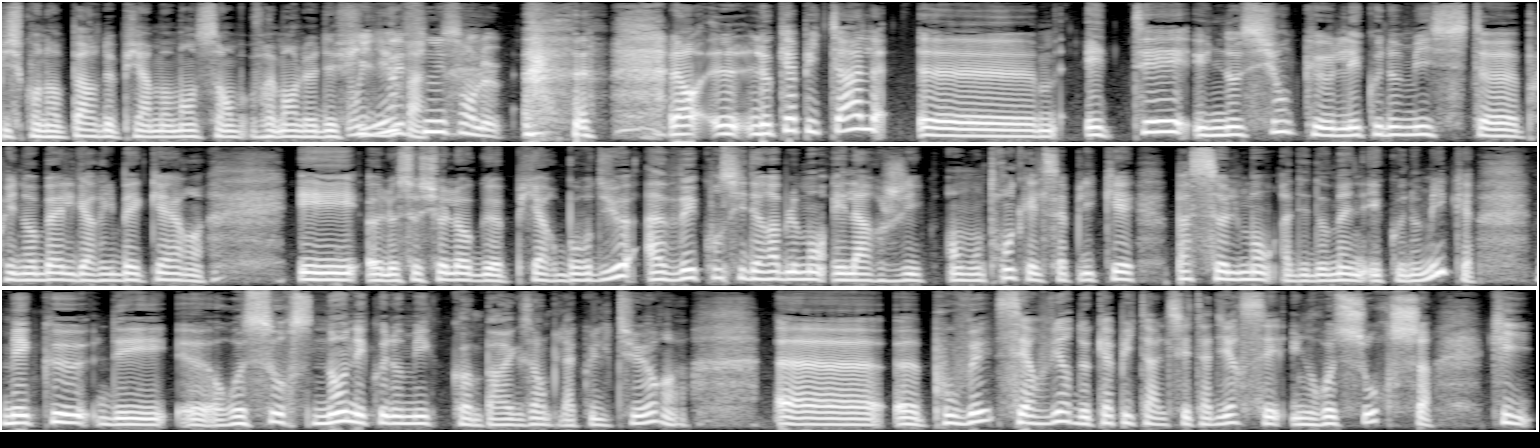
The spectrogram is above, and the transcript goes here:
puisqu'on en parle depuis un moment sans vraiment le Oui, définir. définissons-le. Alors, euh, le capital, euh, était une notion que l'économiste euh, prix Nobel Gary Becker et euh, le sociologue Pierre Bourdieu avaient considérablement élargie en montrant qu'elle s'appliquait pas seulement à des domaines économiques, mais que des ressources non économiques comme par exemple la culture euh, pouvaient servir de capital, c'est-à-dire c'est une ressource qui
